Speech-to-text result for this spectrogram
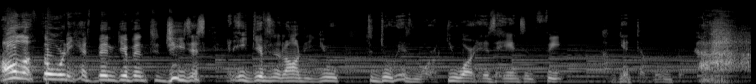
All authority has been given to Jesus, and he gives it on to you to do his work. You are his hands and feet. Now get to moving. Ah.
